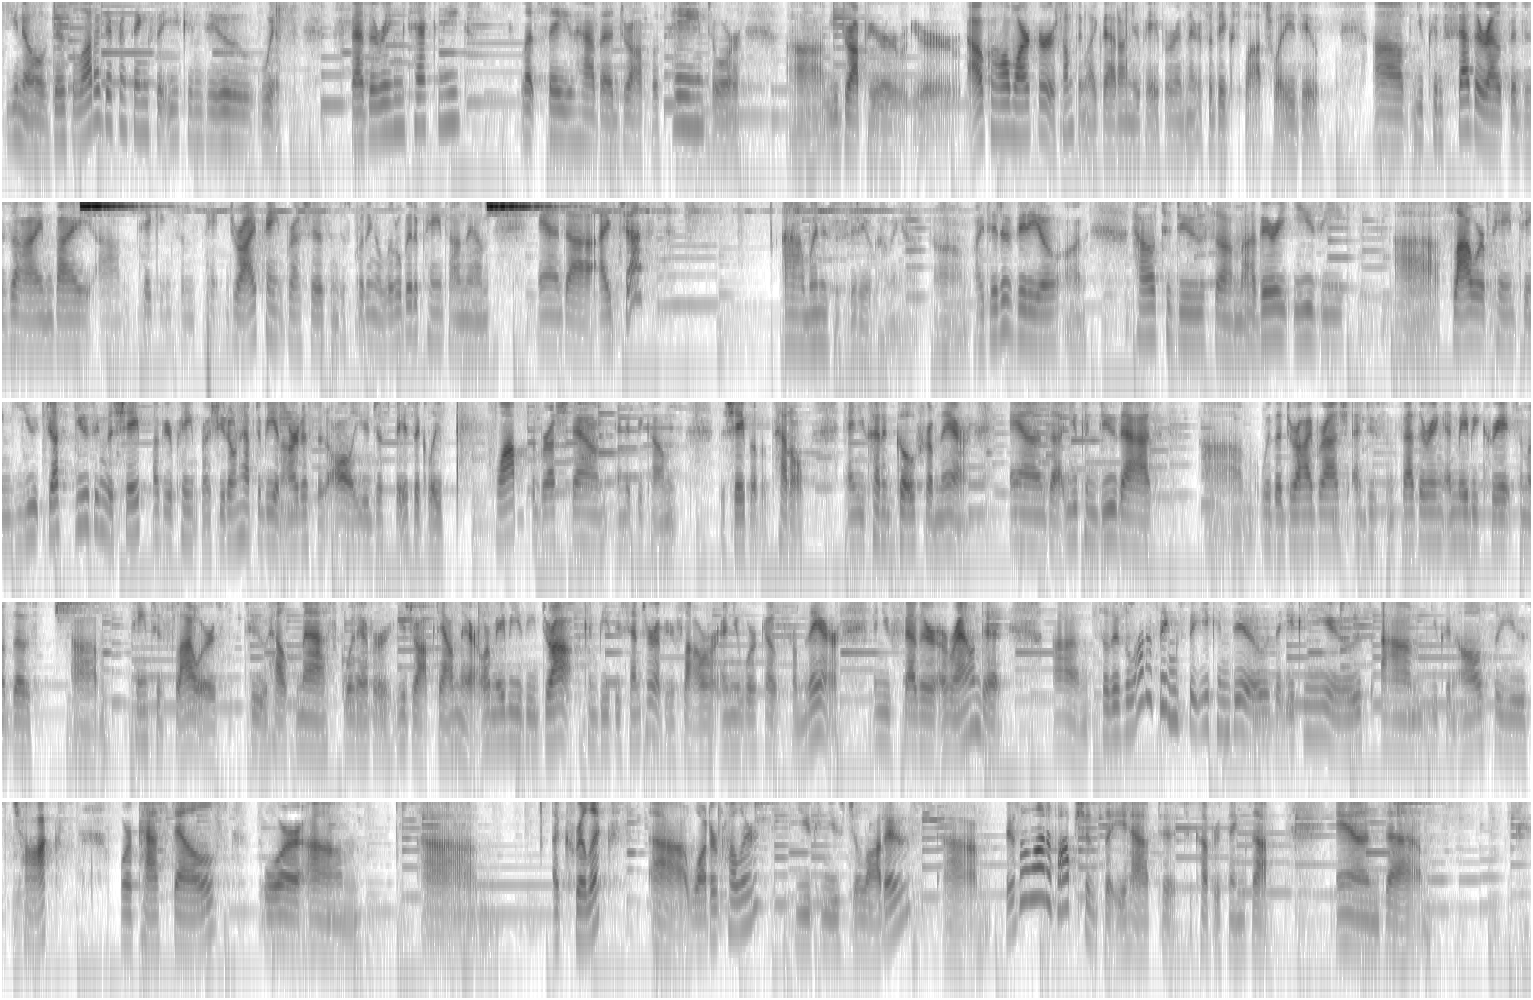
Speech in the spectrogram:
you know, there's a lot of different things that you can do with feathering techniques let's say you have a drop of paint or um, you drop your, your alcohol marker or something like that on your paper and there's a big splotch. What do you do? Uh, you can feather out the design by um, taking some paint, dry paint brushes and just putting a little bit of paint on them. And uh, I just, uh, when is this video coming out? Um, I did a video on how to do some uh, very easy uh, flower painting, you just using the shape of your paintbrush. You don't have to be an artist at all. You just basically plop the brush down and it becomes the shape of a petal, and you kind of go from there. And uh, you can do that um, with a dry brush and do some feathering and maybe create some of those um, painted flowers to help mask whatever you drop down there. Or maybe the drop can be the center of your flower and you work out from there and you feather around it. Um, so there's a lot of things that you can do that you can use. Um, you can also use chalks or pastels or um, um, acrylics, uh, watercolor. You can use gelatos. Um, there's a lot of options that you have to, to cover things up. And um,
